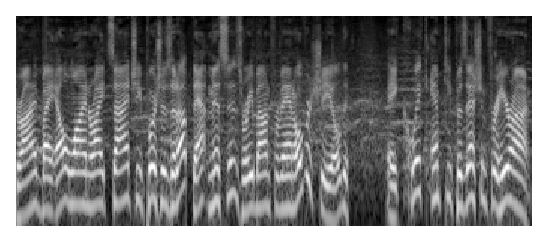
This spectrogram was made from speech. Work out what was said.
Drive by Elwine right side. She pushes it up. That misses. Rebound for Van Overshield. A quick empty possession for Huron.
